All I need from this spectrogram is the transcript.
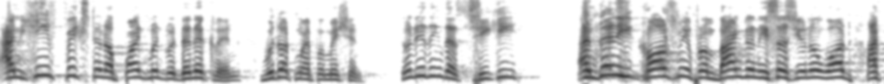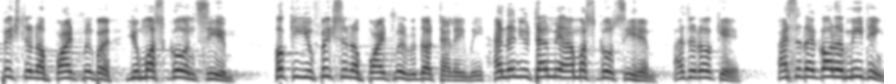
and he fixed an appointment with Dinakaran without my permission. Don't you think that's cheeky? And then he calls me from Bangalore and he says, You know what? I fixed an appointment for you must go and see him. Okay, you fixed an appointment without telling me, and then you tell me I must go see him. I said, Okay. I said, I got a meeting.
